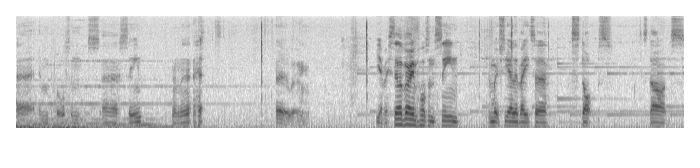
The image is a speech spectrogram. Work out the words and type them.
uh, important uh, scene. Hang on a minute. oh, yeah, but still a very important scene in which the elevator stops, starts,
